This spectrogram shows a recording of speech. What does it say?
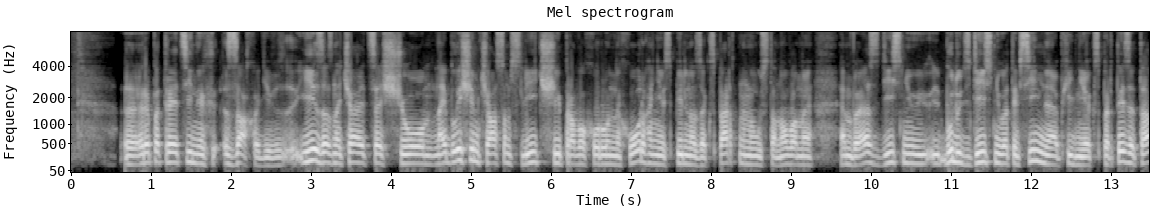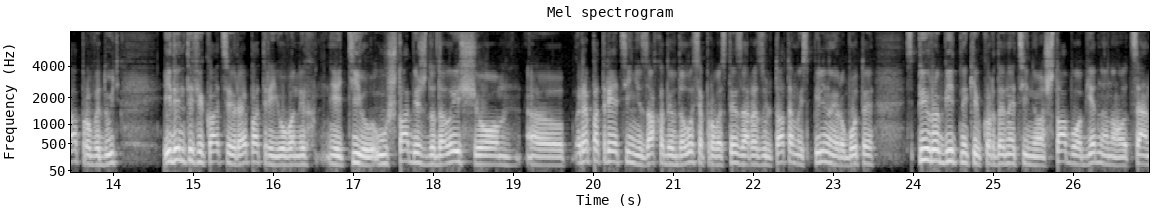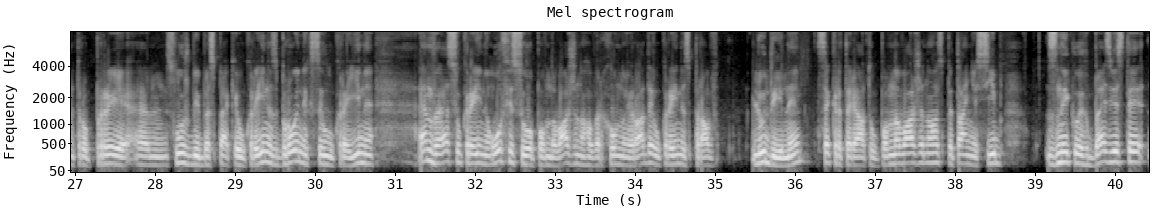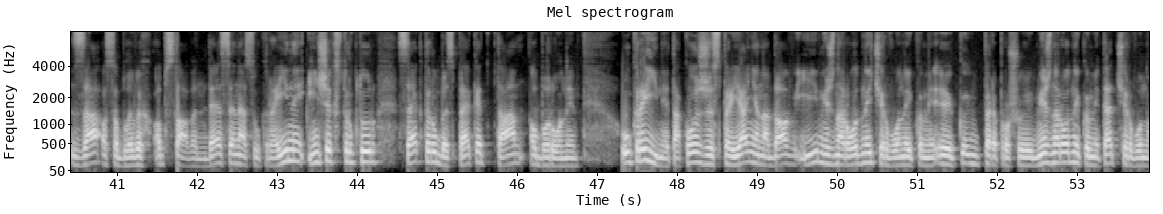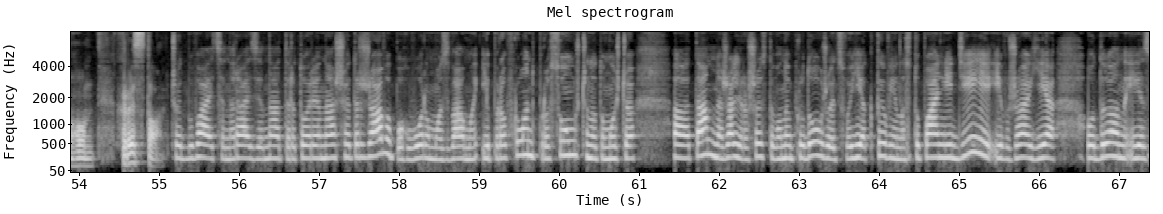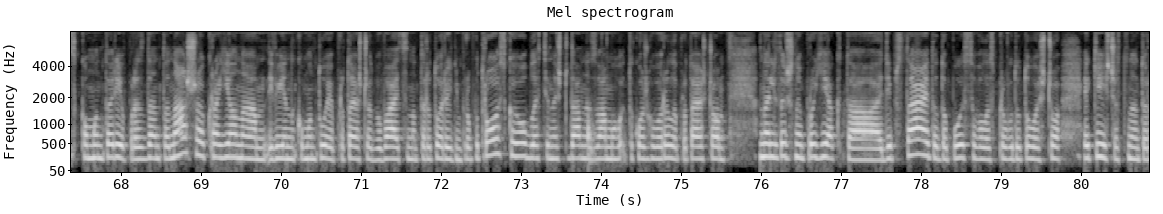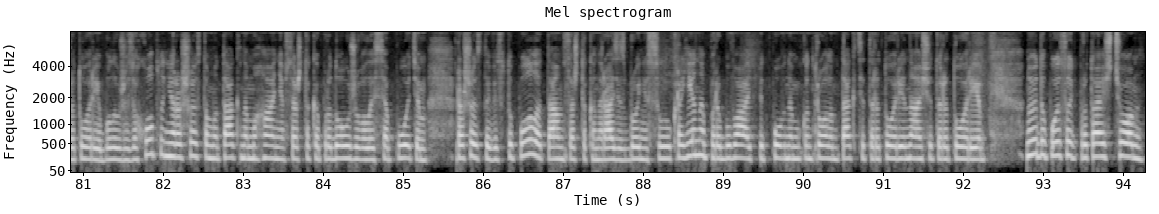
е, Репатріаційних заходів і зазначається, що найближчим часом слідчі правоохоронних органів спільно з експертними установами МВС здійснюють будуть здійснювати всі необхідні експертизи та проведуть ідентифікацію репатрійованих е, тіл. У штабі ж додали, що е, репатріаційні заходи вдалося провести за результатами спільної роботи співробітників координаційного штабу об'єднаного центру при е, службі безпеки України, збройних сил України, МВС України, Офісу уповноваженого Верховної Ради України з прав людини, секретаріату уповноваженого з питань осіб зниклих безвісти за особливих обставин ДСНС України, інших структур сектору безпеки та оборони. України. Також сприяння надав і міжнародний червоний комі... е, перепрошую, міжнародний комітет Червоного Хреста. що відбувається наразі на території нашої держави. Поговоримо з вами і про фронт, про Сумщину, тому що е, там, на жаль, рашисти вони продовжують свої активні наступальні дії. І вже є один із коментарів президента нашої країни. Він коментує про те, що відбувається на території Дніпропетровської області. Нещодавно з вами також говорили про те, що аналітичний проєкт Діпстайт дописували з приводу того, що якісь частини території були вже захоплені рашистами. Так намагання все ж таки продовжувалися. Потім рашисти відступили. Там все ж таки наразі збройні сили України перебувають під повним контролем. Так ці території, наші території. Ну і дописують про те, що.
